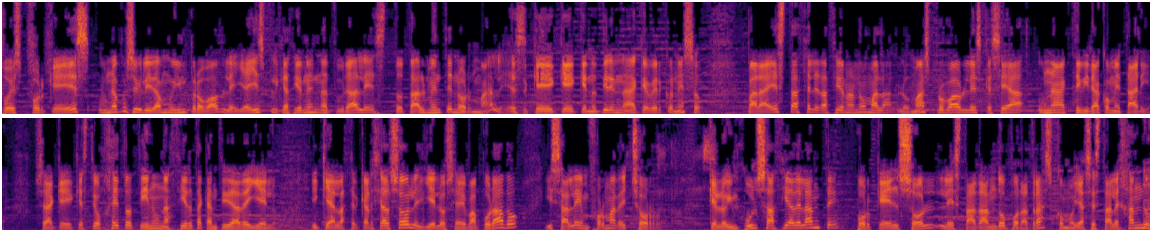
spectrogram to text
Pues porque es una posibilidad muy improbable y hay explicaciones naturales totalmente normales que, que- que no tienen nada que ver con eso. Para esta aceleración anómala, lo más probable es que sea una actividad cometaria, o sea, que, que este objeto tiene una cierta cantidad de hielo y que al acercarse al Sol el hielo se ha evaporado y sale en forma de chorro que lo impulsa hacia adelante porque el sol le está dando por atrás. Como ya se está alejando,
